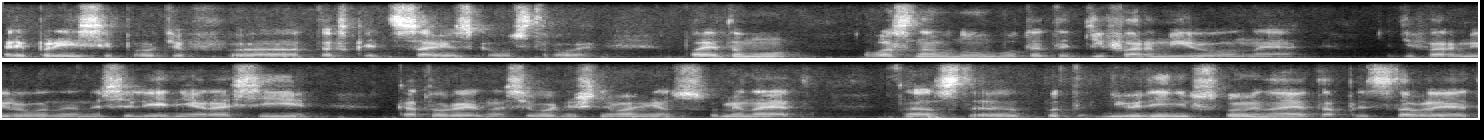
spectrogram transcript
репрессий, против, э, так сказать, советского строя. Поэтому в основном вот это деформированное, деформированное население России, которое на сегодняшний момент вспоминает, э, вернее не вспоминает, а представляет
